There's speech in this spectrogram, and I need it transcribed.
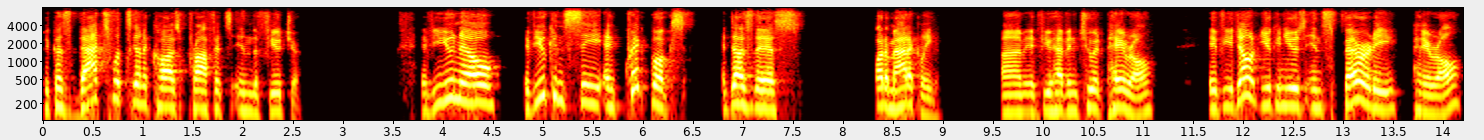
because that's what's going to cause profits in the future. If you know, if you can see, and QuickBooks does this automatically um, if you have Intuit Payroll. If you don't, you can use Insperity Payroll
